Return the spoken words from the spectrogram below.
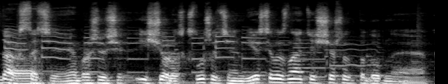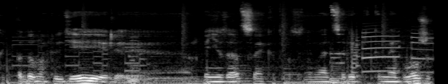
Да, А. кстати, я обращусь еще, раз к слушателям. Если вы знаете еще что-то подобное, подобных людей или организации, которые занимаются репликами обложек,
